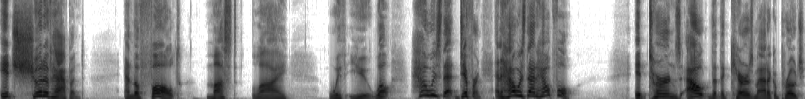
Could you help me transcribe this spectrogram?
it should have happened. And the fault must lie with you. Well, how is that different? And how is that helpful? It turns out that the charismatic approach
